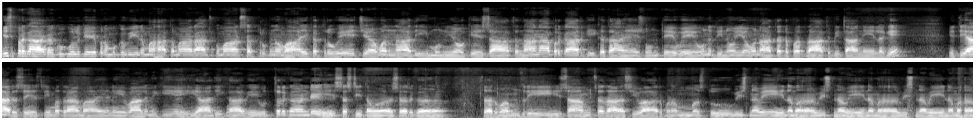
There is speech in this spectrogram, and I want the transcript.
इस प्रकार रघुकुल के प्रमुख वीर महात्मा राजकुमार शत्रुघ्न वहाँ एकत्र हुए, च्यवन आदि मुनियों के साथ नाना प्रकार की कथाएँ सुनते हुए उन दिनों यमुना तट पर रात बिताने लगे। इतिहास से श्रीमद रामायणे, वाल्मीकि आदि काव्ये उत्तरकाण्डे षष्टितम सर्ग सर्वं श्रीशां सदाशिवार्पणम् अस्तु। विष्णवे नमः विष्णवे नमः विष्णवे नमः।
